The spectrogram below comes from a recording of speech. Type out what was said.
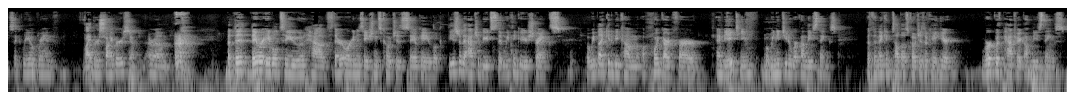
It's like Rio Grande Vipers. Vipers. Yep. Or, um, but the, they were able to have their organization's coaches say, okay, look, these are the attributes that we think are your strengths, but we'd like you to become a point guard for our NBA team, but Mm-hmm. we need you to work on these things. But then they can tell those coaches, okay, here, work with Patrick on these things.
